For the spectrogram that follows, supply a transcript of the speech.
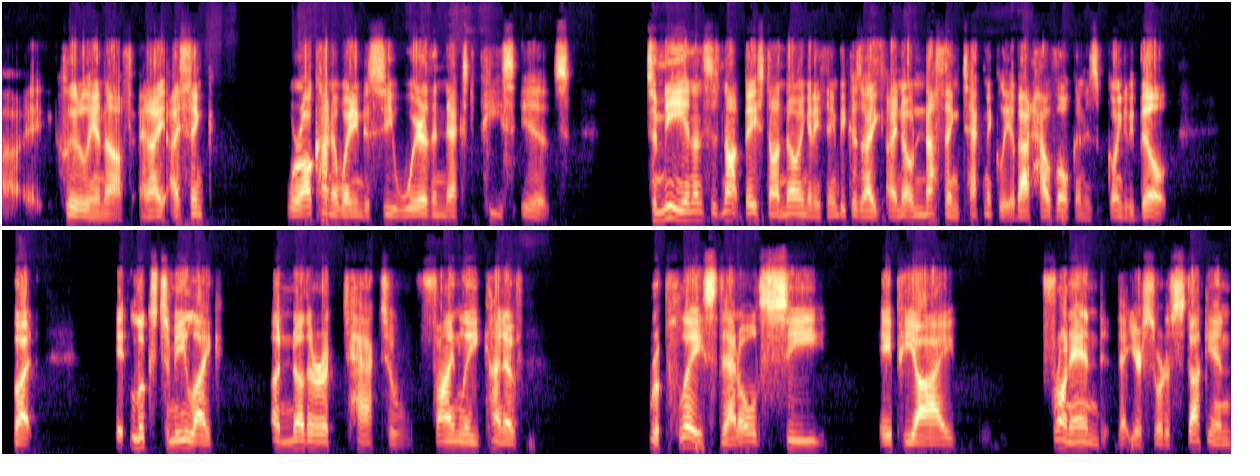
uh, clearly enough. And I, I think we're all kind of waiting to see where the next piece is. To me, and this is not based on knowing anything because I, I know nothing technically about how Vulcan is going to be built, but it looks to me like another attack to finally kind of replace that old C API front end that you're sort of stuck in,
